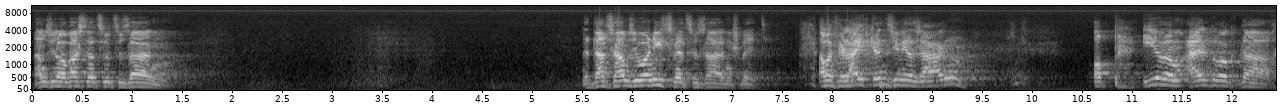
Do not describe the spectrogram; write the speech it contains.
Haben Sie noch was dazu zu sagen? Na, dazu haben Sie wohl nichts mehr zu sagen, Schmidt. Aber vielleicht können Sie mir sagen, ob Ihrem Eindruck nach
